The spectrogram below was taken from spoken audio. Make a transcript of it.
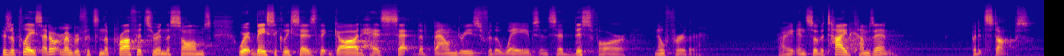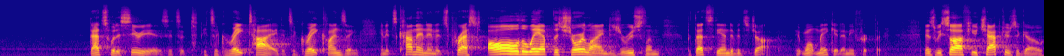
There's a place, I don't remember if it's in the prophets or in the Psalms, where it basically says that God has set the boundaries for the waves and said, this far, no further. Right? And so the tide comes in, but it stops. That's what Assyria is. It's a, it's a great tide, it's a great cleansing, and it's coming and it's pressed all the way up the shoreline to Jerusalem, but that's the end of its job. It won't make it any further. As we saw a few chapters ago,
